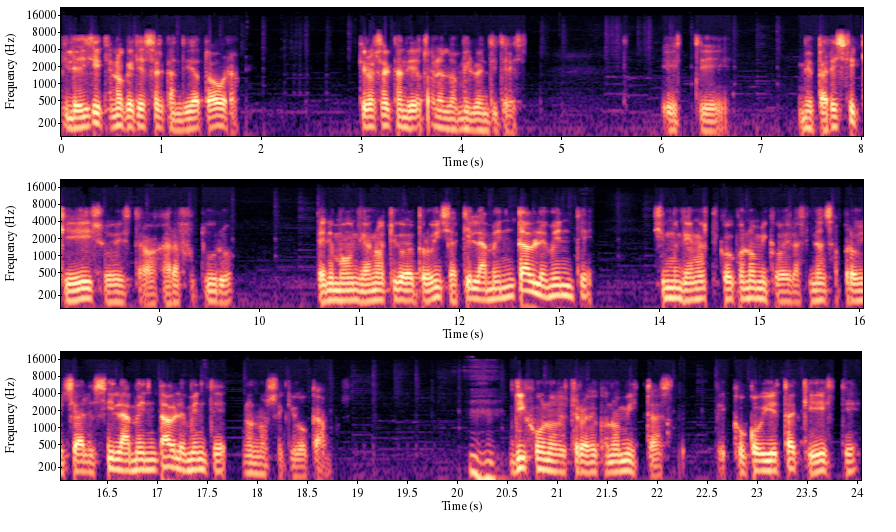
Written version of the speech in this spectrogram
Y le dije que no quería ser candidato ahora. Quiero ser candidato en el 2023. Este, me parece que eso es trabajar a futuro. Tenemos un diagnóstico de provincia que lamentablemente hicimos un diagnóstico económico de las finanzas provinciales y lamentablemente no nos equivocamos. Dijo uno de nuestros economistas, de Coco Vieta que este,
